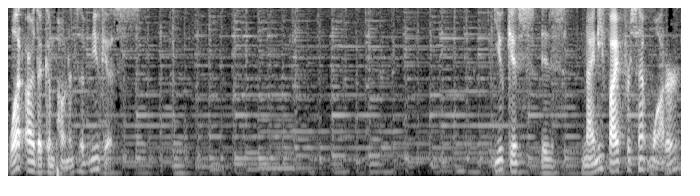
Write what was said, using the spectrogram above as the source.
What are the components of mucus? Mucus is 95% water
